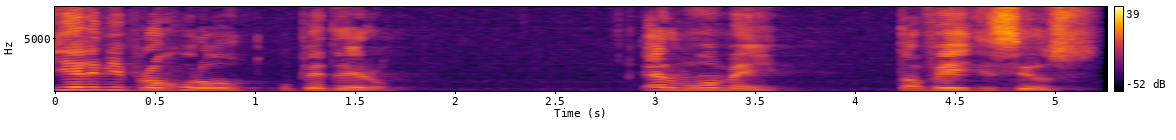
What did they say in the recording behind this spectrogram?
E ele me procurou, o pedreiro. Era um homem, talvez de seus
